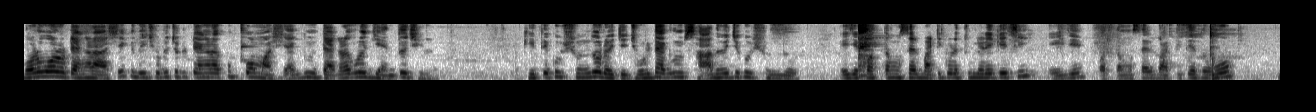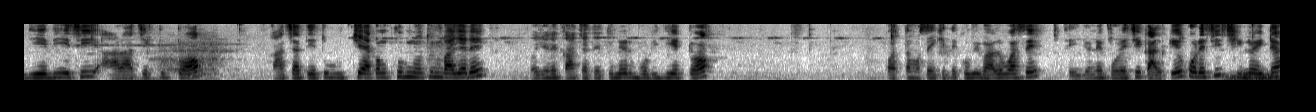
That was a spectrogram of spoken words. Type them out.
বড় বড় ট্যাংরা আসে কিন্তু ছোট ছোট ট্যাংরা খুব কম আসে। একদম ট্যাংরাগুলো জ্যান্ত ছিল। খেতে খুব সুন্দর হয়েছে। ঝোলটা একদম স্বাদ হয়েছে খুব সুন্দর। এই যে কর্তা মশাইয়ের বাটি করে তুলে রেখেছি। এই যে কর্তা মশাইয়ের বাটিতে দেবো। দিয়ে দিয়েছি। আর আছে একটু টক। কাঁচা তেঁতুল উঠছে এখন খুব নতুন বাজারে। ওই জন্য কাঁচা তেঁতুলের বড়ি দিয়ে টক। কর্তা মশাই খেতে খুবই ভালোবাসে। সেই জন্যে করেছি। কালকেও করেছি। ছিল এটা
